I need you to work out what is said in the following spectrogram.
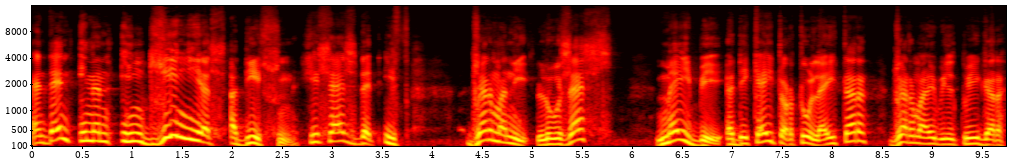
And then in an ingenious addition, he says that if Germany loses, maybe a decade or two later, Germany will trigger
